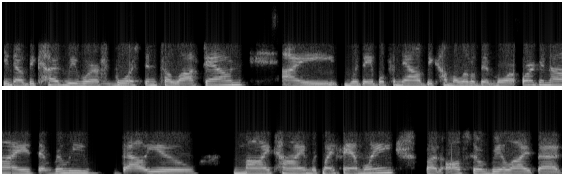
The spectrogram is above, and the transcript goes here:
You know, because we were mm. forced into lockdown, I was able to now become a little bit more organized and really value my time with my family, but also realize that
